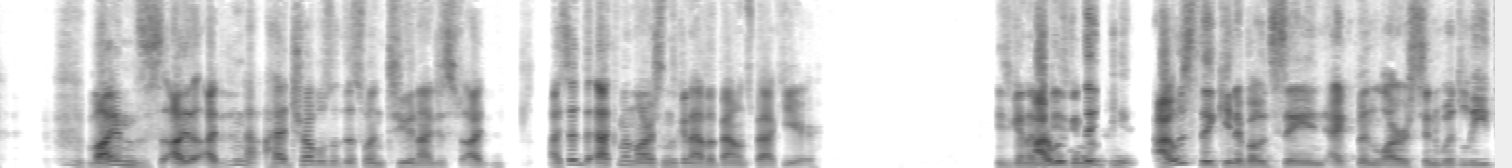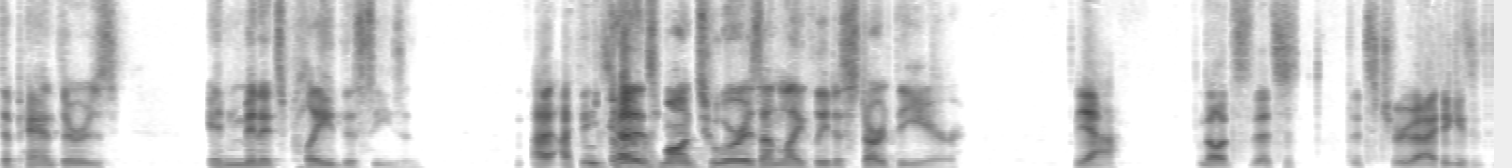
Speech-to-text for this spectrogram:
Mine's I I didn't I had troubles with this one too, and I just I I said that Ekman-Larsson's gonna have a bounce back year. He's gonna I was gonna thinking I was thinking about saying Ekman-Larsson would lead the Panthers in minutes played this season I, I think so. because Montour is unlikely to start the year. Yeah. No, it's it's just it's true. I think he's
